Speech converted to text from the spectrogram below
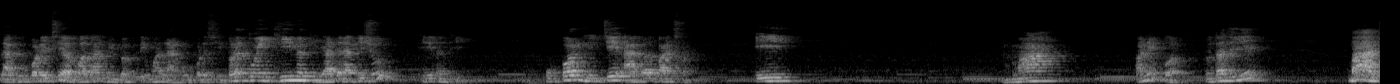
લાગુ પડે છે, અપાદાન વિભક્તિમાં લાગુ પડશે પરંતુ અહીં થી નથી, યાદ રાખીશું, થી નથી. ઉપર નીચે આગળ પાછળ, એ, માં અને પર. જોતા જઈએ. બાજ,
